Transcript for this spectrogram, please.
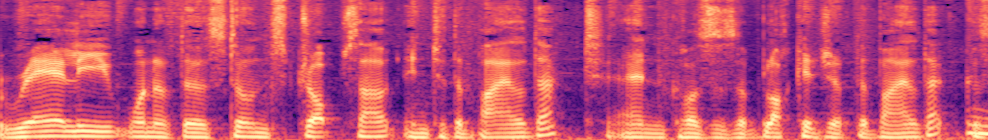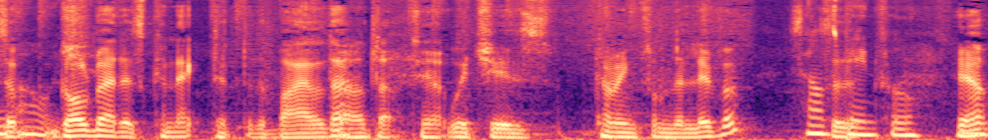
rarely one of those stones drops out into the bile duct and causes a blockage of the bile duct because the ouch. gallbladder is connected to the bile duct, Bile duct, yeah. which is coming from the liver. Sounds So- painful. Yeah,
